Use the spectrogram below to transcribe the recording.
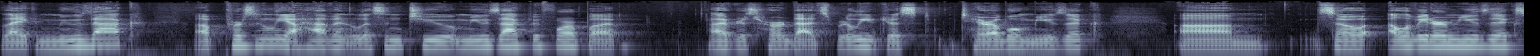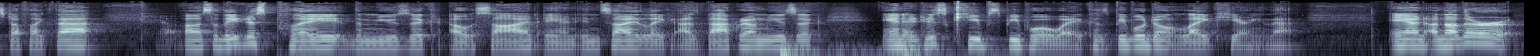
like Muzak. Uh, personally, I haven't listened to Muzak before, but I've just heard that it's really just terrible music. Um, so, elevator music, stuff like that. Uh, so they just play the music outside and inside, like as background music, and it just keeps people away because people don't like hearing that. And another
